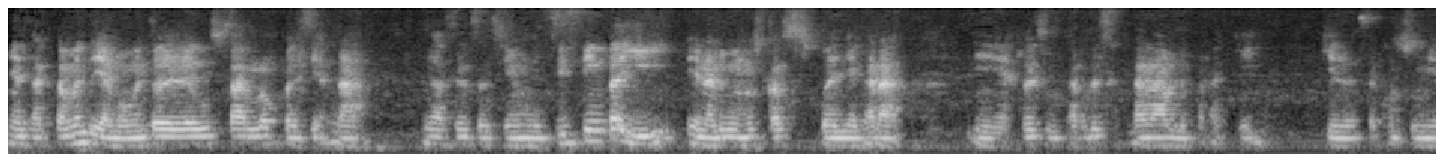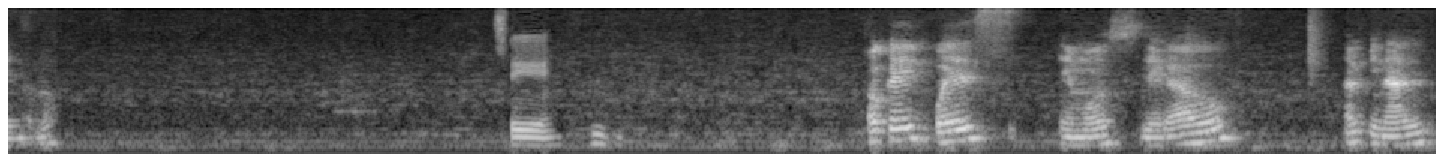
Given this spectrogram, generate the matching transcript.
Exactamente, y al momento de degustarlo, pues ya la, la sensación es distinta y en algunos casos puede llegar a eh, resultar desagradable para quien, quien lo está consumiendo, ¿no? Sí. Ok, pues hemos llegado al final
